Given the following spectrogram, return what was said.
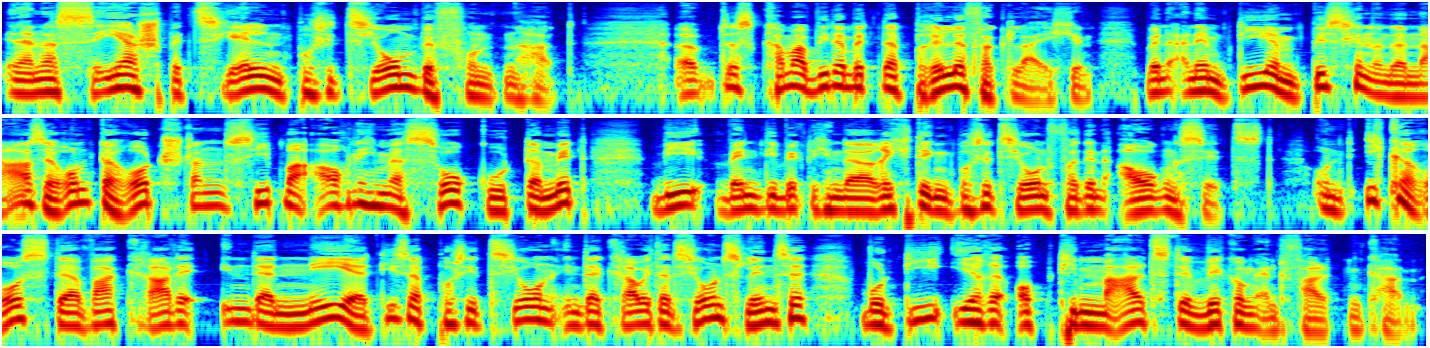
in einer sehr speziellen Position befunden hat. Äh, das kann man wieder mit einer Brille vergleichen. Wenn einem die ein bisschen an der Nase runterrutscht, dann sieht man auch nicht mehr so gut damit, wie wenn die wirklich in der richtigen Position vor den Augen sitzt. Und Icarus, der war gerade in der Nähe dieser Position in der Gravitationslinse, wo die ihre optimalste Wirkung entfalten kann.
